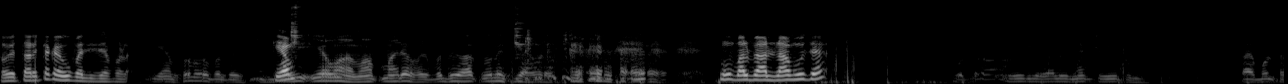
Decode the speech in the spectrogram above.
હવે તારે તો કઈ ઉપાધિ છે પણ. એમ થોડું હોય પણ તો કેમ? એ માપ માર્યો હોય બધું આખું નથી આવડે. હું બાલભાઈ આ નામ શું છે? વીડિયો ચાલુ મૂકશે યુટ્યુબ કાંઈ બોલતો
